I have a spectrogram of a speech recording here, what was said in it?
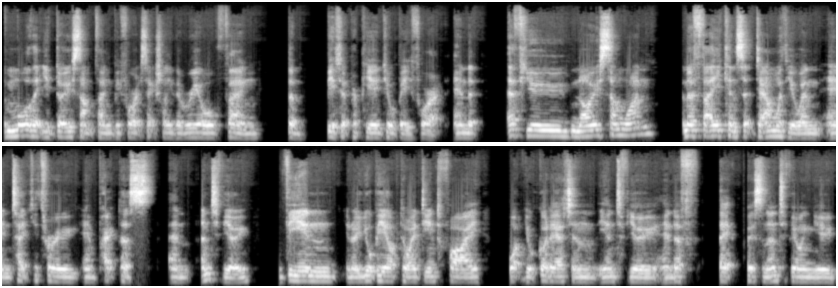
The more that you do something before it's actually the real thing, the better prepared you'll be for it. And if you know someone and if they can sit down with you and, and take you through and practice an interview, then you know you'll be able to identify what you're good at in the interview. And if that person interviewing you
